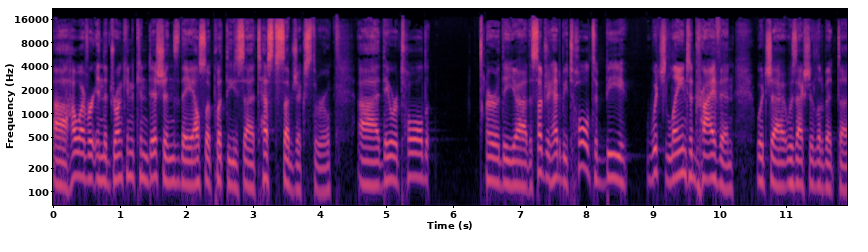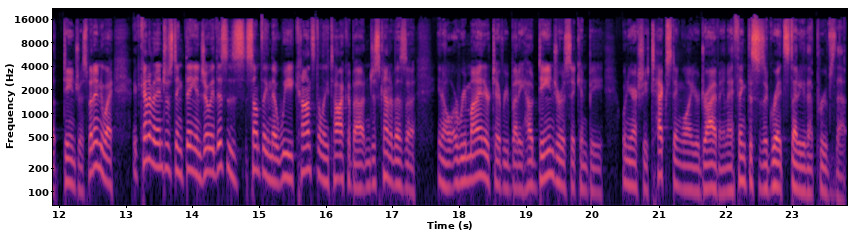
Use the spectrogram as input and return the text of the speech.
Uh, however, in the drunken conditions, they also put these uh, test subjects through. Uh, they were told, or the uh, the subject had to be told to be which lane to drive in, which uh, was actually a little bit uh, dangerous. But anyway, it's kind of an interesting thing. And Joey, this is something that we constantly talk about, and just kind of as a you know a reminder to everybody how dangerous it can be when you're actually texting while you're driving. And I think this is a great study that proves that.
